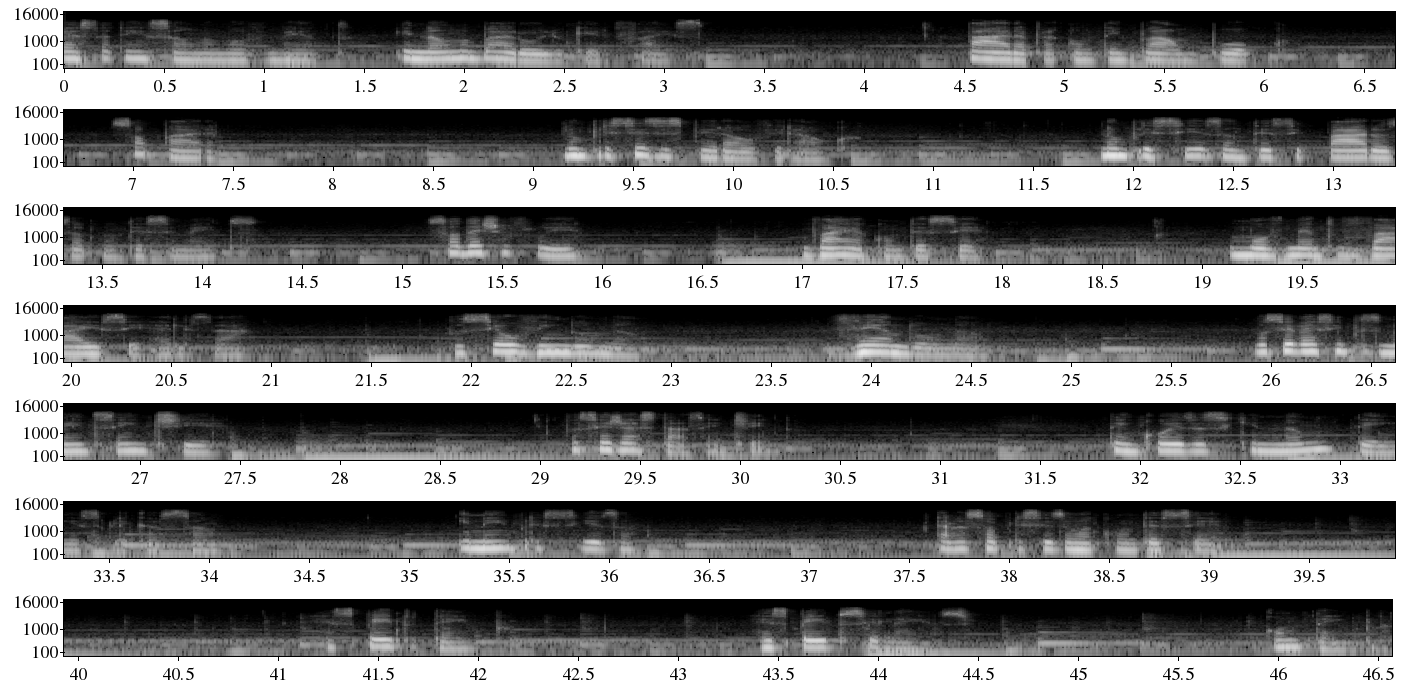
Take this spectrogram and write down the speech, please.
Presta atenção no movimento e não no barulho que ele faz. Para para contemplar um pouco. Só para. Não precisa esperar ouvir algo. Não precisa antecipar os acontecimentos. Só deixa fluir. Vai acontecer. O movimento vai se realizar. Você ouvindo ou não, vendo ou não. Você vai simplesmente sentir. Você já está sentindo. Tem coisas que não têm explicação e nem precisam. Elas só precisam acontecer. Respeita o tempo. Respeita o silêncio. Contempla.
